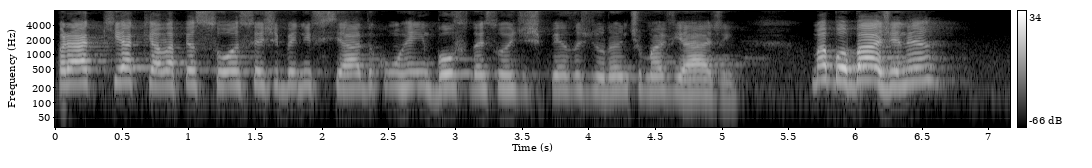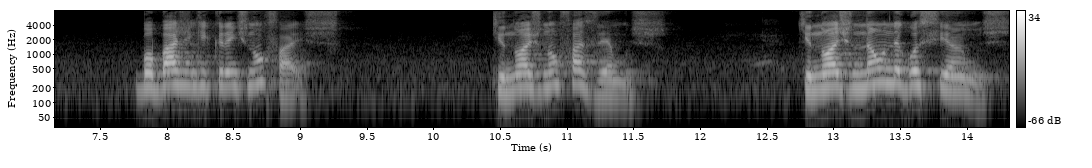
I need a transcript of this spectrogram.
para que aquela pessoa seja beneficiada com o reembolso das suas despesas durante uma viagem. Uma bobagem, né? Bobagem que crente não faz que nós não fazemos, que nós não negociamos.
